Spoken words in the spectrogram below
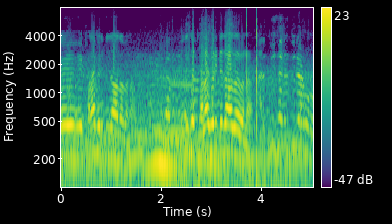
এই ঠেলা ফেরিতে যাওয়া যাবে না। ঠেলা ফেরিতে যাওয়া যাবে না আর দুই সাইডে জুড়ে আর বড়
